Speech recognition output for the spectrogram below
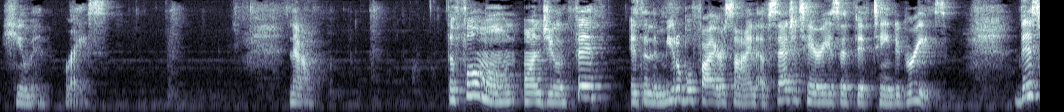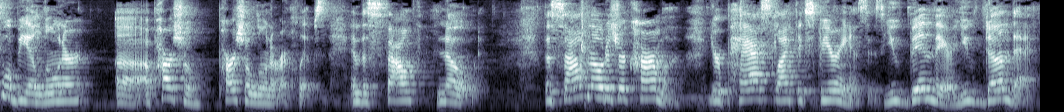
human race. Now, the full moon on June 5th is in the mutable fire sign of Sagittarius at 15 degrees. This will be a lunar uh, a partial partial lunar eclipse in the south node. The south node is your karma, your past life experiences. You've been there, you've done that.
